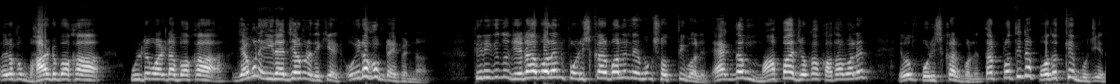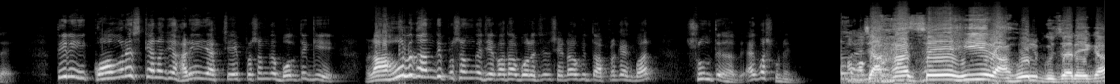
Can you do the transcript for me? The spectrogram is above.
ওই রকম ভাট বকা, উল্টোপাল্টা বকা, যেমন এই রাজ্যে আমরা দেখি আর কি ওই রকম টাইপের না। তিনি কিন্তু যেটা বলেন পরিষ্কার বলেন এবং সত্যি বলেন একদম মাপা জোকা কথা বলেন এবং পরিষ্কার বলেন তার প্রতিটা পদক্ষেপ বুঝিয়ে দেয় তিনি কংগ্রেস কেন যে হারিয়ে যাচ্ছে এই প্রসঙ্গে বলতে গিয়ে রাহুল গান্ধী প্রসঙ্গে যে কথা বলেছেন সেটাও কিন্তু আপনাকে একবার শুনতে হবে একবার শুনে নিন जहां से ही राहुल गुजरेगा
